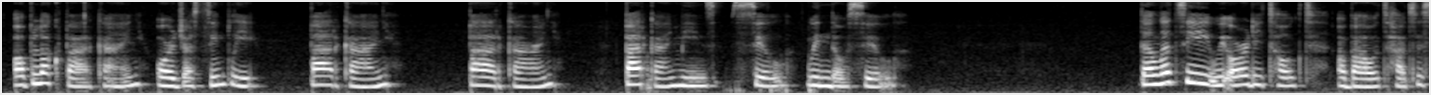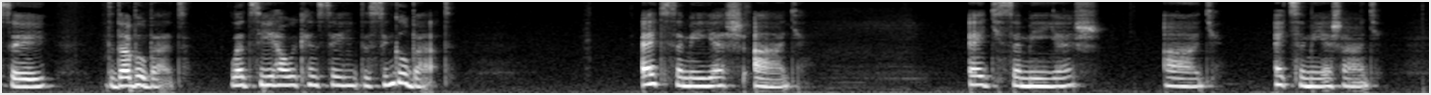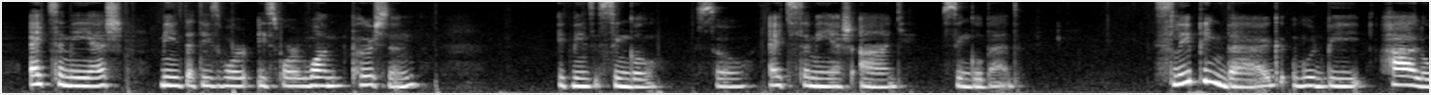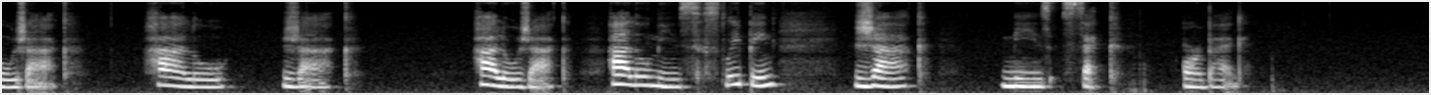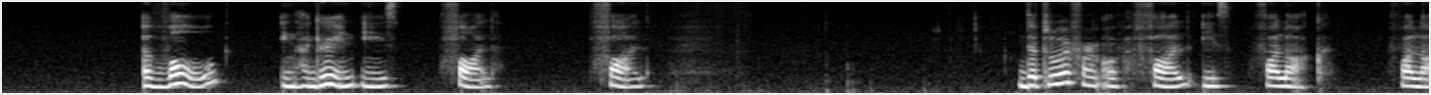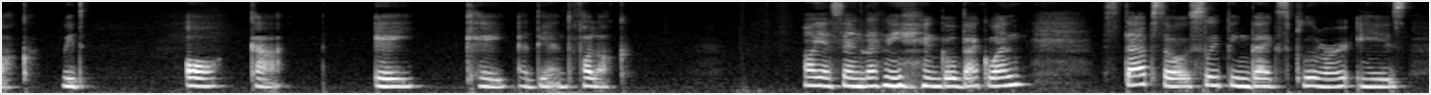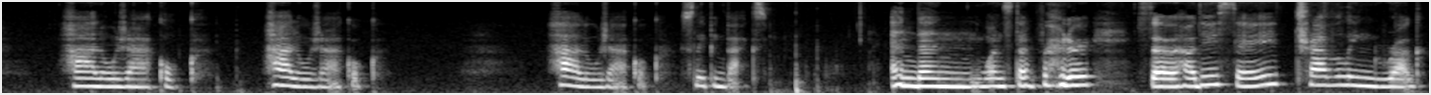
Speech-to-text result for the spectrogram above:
ablakpárkány, or just simply párkány, párkány. Párkány means sill, window sill. Then let's see, we already talked about how to say the double bed. Let's see how we can say the single bed. Egy személyes ágy. Egy személyes ágy. Egy személyes ágy. Egy személyes means that is for is for one person. It means single. So egy személyes ágy, single bed. Sleeping bag would be hálózsák. Hálózsák. Hálózsák. Háló means sleeping. Zsák means sack or bag. A vowel in Hungarian is fal. Fal. The plural form of fal is falak. Falak with O K A K at the end. Falak. Oh yes, and let me go back one step. So sleeping bags plural is hálózsákok. Hálózsákok. Hálózsákok. Sleeping bags. And then one step further. So how do you say traveling rug?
